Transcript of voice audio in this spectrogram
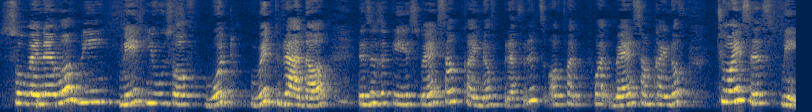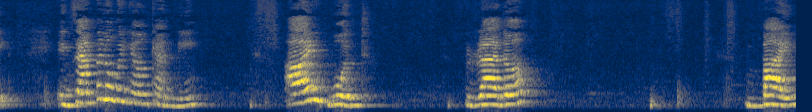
So whenever we make use of would with rather, this is a case where some kind of preference or where some kind of choice is made. Example over here can be, I would rather buy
